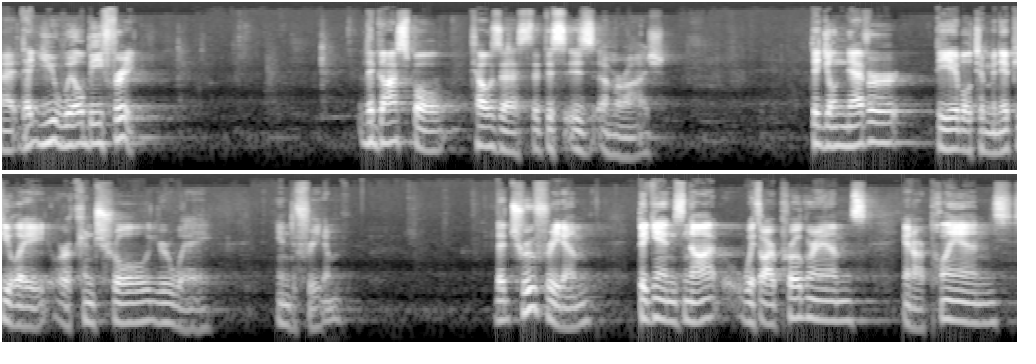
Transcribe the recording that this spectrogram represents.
uh, that you will be free. The gospel tells us that this is a mirage, that you'll never be able to manipulate or control your way into freedom. That true freedom begins not with our programs and our plans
